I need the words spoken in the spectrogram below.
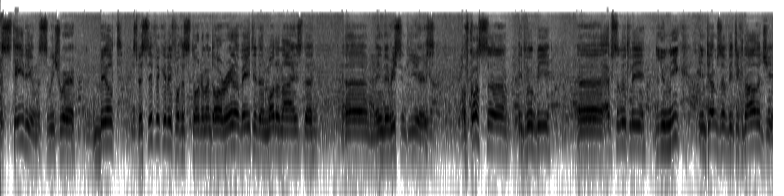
stadiums which were built specifically for this tournament or renovated and modernized uh, uh, in the recent years. Of course, uh, it will be uh, absolutely unique in terms of the technology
